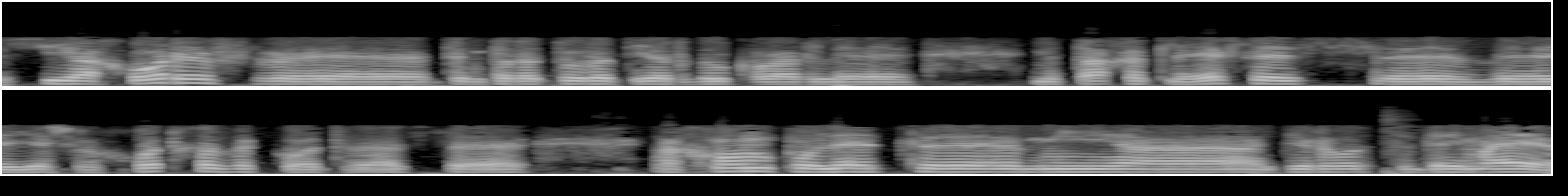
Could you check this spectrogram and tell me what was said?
שיא החורף וטמפרטורות ירדו כבר מתחת לאפס ויש רוחות חזקות, ואז החום פולט מהדירות די מהר.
